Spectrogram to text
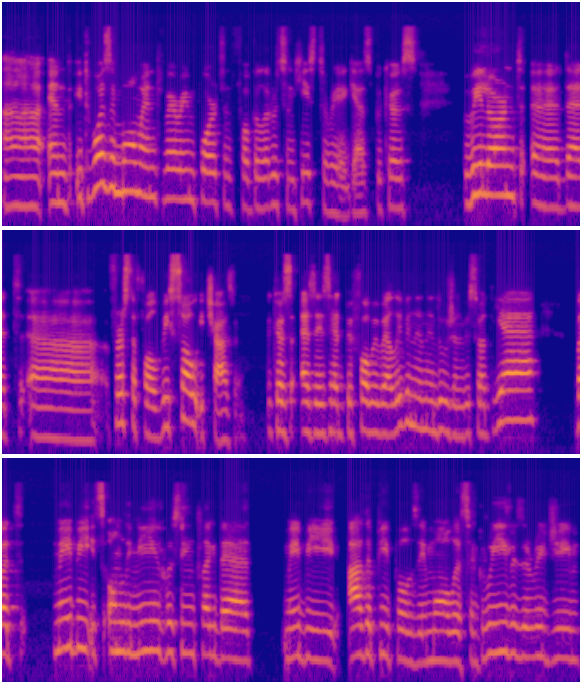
Uh, and it was a moment very important for Belarusian history, I guess, because we learned uh, that, uh, first of all, we saw each other. Because as I said before, we were living in illusion. We thought, yeah, but maybe it's only me who thinks like that. Maybe other people, they more or less agree with the regime.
